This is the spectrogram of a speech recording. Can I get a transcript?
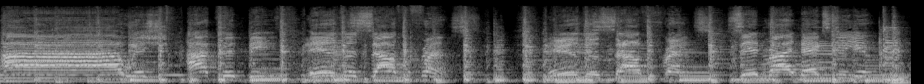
I wish I could be in the south of France. In the south of France. Sitting right next to you.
